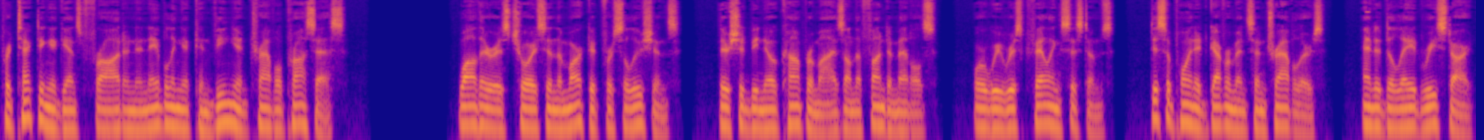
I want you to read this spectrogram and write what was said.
protecting against fraud, and enabling a convenient travel process. While there is choice in the market for solutions, there should be no compromise on the fundamentals, or we risk failing systems, disappointed governments and travelers, and a delayed restart,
